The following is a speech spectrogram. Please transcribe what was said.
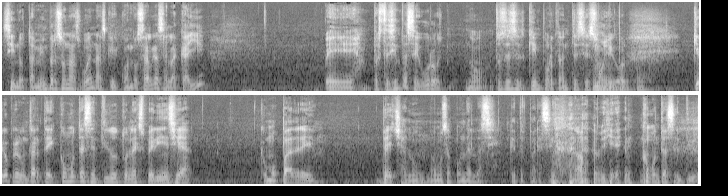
sino también personas buenas, que cuando salgas a la calle, eh, pues te sientas seguro, ¿no? Entonces, qué importante es eso, Muy Importante. Quiero preguntarte, ¿cómo te has sentido tú en la experiencia como padre de Chalún? Vamos a ponerlo así, ¿qué te parece? Bien. ¿Cómo te has sentido?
